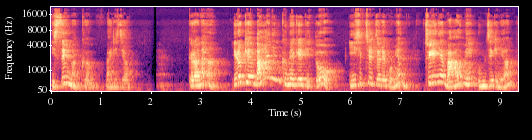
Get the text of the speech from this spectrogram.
있을 만큼 말이죠. 그러나 이렇게 많은 금액의 빚도 27절에 보면 주인의 마음이 움직이면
